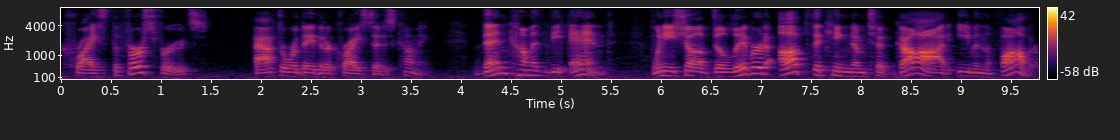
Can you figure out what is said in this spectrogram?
Christ the firstfruits, afterward they that are Christ at his coming. Then cometh the end, when he shall have delivered up the kingdom to God, even the Father,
